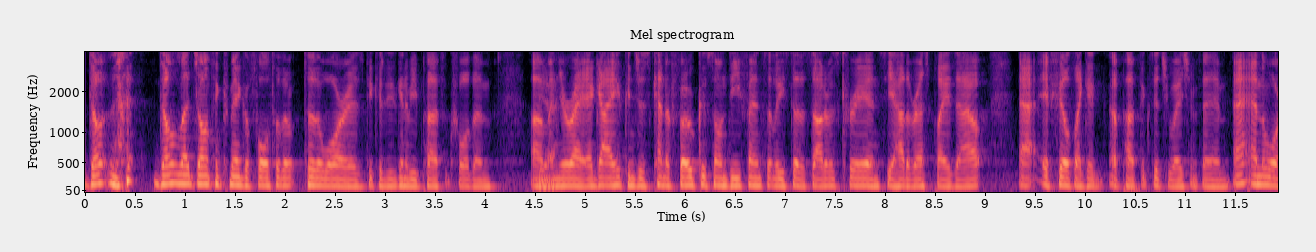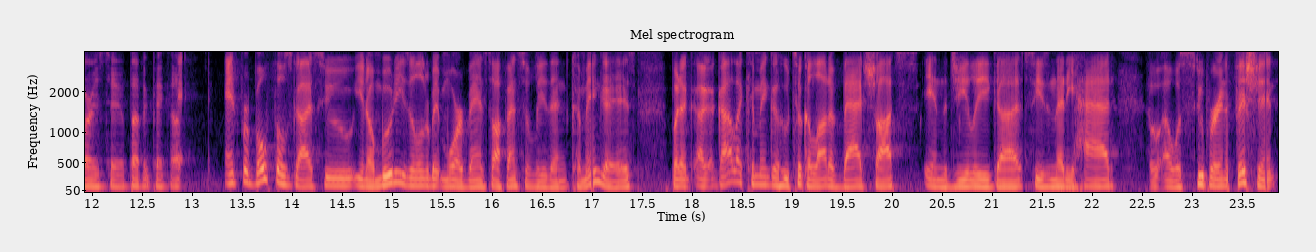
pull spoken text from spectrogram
"Don't don't let Jonathan Kuminga fall to the to the Warriors because he's going to be perfect for them." Um, yeah. And you're right, a guy who can just kind of focus on defense at least at the start of his career and see how the rest plays out. Uh, it feels like a, a, perfect situation for him and, and, the Warriors too. Perfect pickup. And for both those guys, who you know, Moody's a little bit more advanced offensively than Kuminga is, but a, a guy like Kuminga who took a lot of bad shots in the G League uh, season that he had uh, was super inefficient.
